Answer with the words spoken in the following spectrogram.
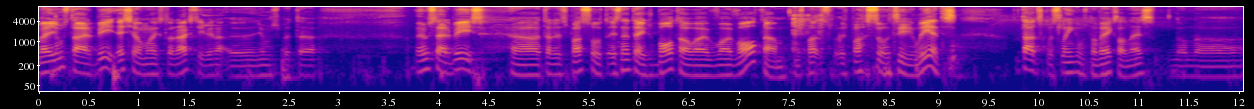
vai- jums tā ir bijis? Es jau, man liekas, to rakstīju vienā, jums, bet uh, vai jums tā ir bijis? Uh, tad es pasūtīju, es neteikšu Boltā vai, vai Voltā. Es, pas, es pasūtīju lietas, tādas, ko slinkums no veikala nes. Un, uh,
